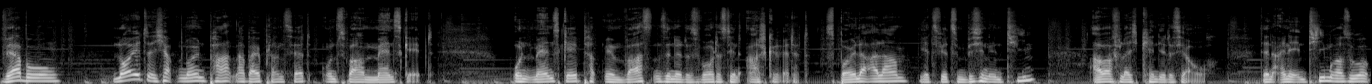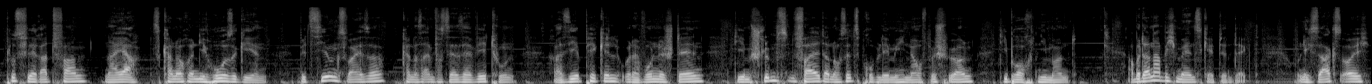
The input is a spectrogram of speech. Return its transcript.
Werbung. Leute, ich habe einen neuen Partner bei Planset und zwar Manscaped. Und Manscaped hat mir im wahrsten Sinne des Wortes den Arsch gerettet. Spoiler-Alarm, jetzt wird's ein bisschen intim, aber vielleicht kennt ihr das ja auch. Denn eine Intimrasur plus viel Radfahren, naja, es kann auch in die Hose gehen. Beziehungsweise kann das einfach sehr, sehr wehtun. Rasierpickel oder wunde Stellen, die im schlimmsten Fall dann noch Sitzprobleme hinaufbeschwören, die braucht niemand. Aber dann habe ich Manscaped entdeckt. Und ich sag's euch,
